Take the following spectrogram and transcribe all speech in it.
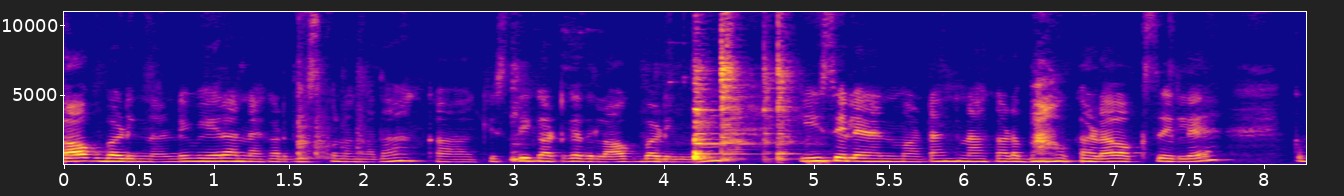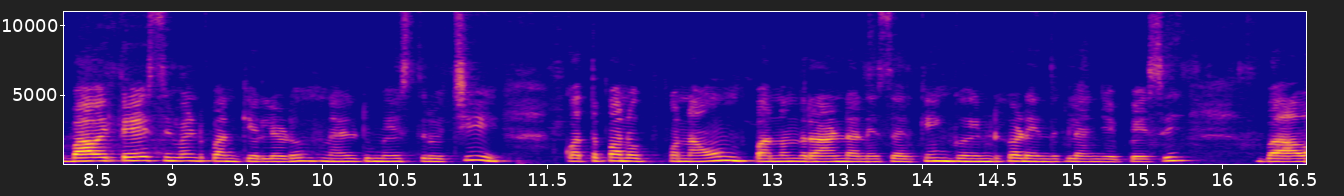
లాక్ పడిందండి. వేరే అన్న అక్కడ తీసుకున్నాం కదా. కిస్తీ కట్టుగా అది లాక్ పడింది. ఈ సెల్లే అనమాట నాకాడ బావ కాడ ఒక సెల్లే బావ అయితే సిమెంట్ పనికి వెళ్ళాడు నైట్ మేస్త్రి వచ్చి కొత్త పని ఒప్పుకున్నాము పని ఉంది రాండి అనేసరికి ఇంకో ఇంటికాడ ఎందుకులే అని చెప్పేసి బావ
